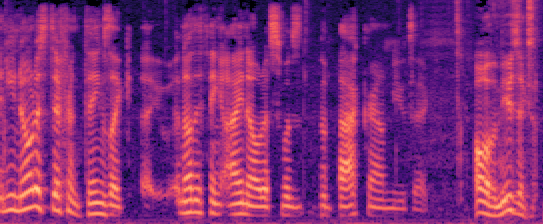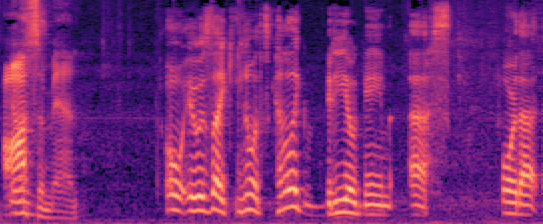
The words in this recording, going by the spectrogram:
And you notice different things. Like uh, another thing I noticed was the background music. Oh, the music's awesome, man oh, it was like you know, it's kind of like video game esque or that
